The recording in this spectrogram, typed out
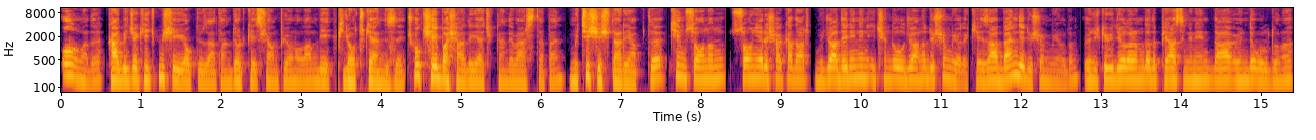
olmadı. Kaybedecek hiçbir şey yoktu zaten. 4 kez şampiyon olan bir pilot kendisi. Çok şey başardı gerçekten de Verstappen. Müthiş işler yaptı. Kimse onun son yarışa kadar mücadelenin içinde olacağını düşünmüyordu. Keza ben de düşünmüyordum. Önceki videolarımda da Piastri'nin daha önde olduğunu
